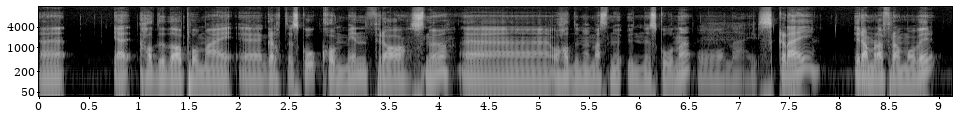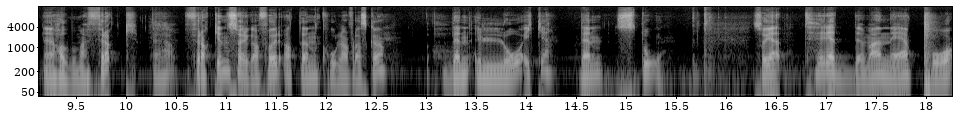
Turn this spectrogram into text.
Eh, jeg hadde da på meg eh, glatte sko, kom inn fra snø eh, og hadde med meg snø under skoene. Å nei. Sklei, ramla framover, eh, hadde på meg frakk. Ja. Frakken sørga for at den colaflaska, den lå ikke, den sto. Så jeg tredde meg ned på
